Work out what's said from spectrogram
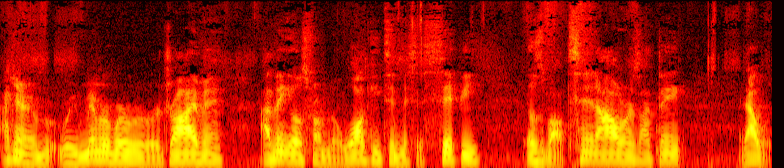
I can't remember where we were driving. I think it was from Milwaukee to Mississippi. It was about ten hours, I think, and I was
